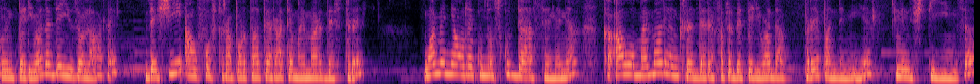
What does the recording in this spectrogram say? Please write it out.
în perioada de izolare, Deși au fost raportate rate mai mari de stres, oamenii au recunoscut de asemenea că au o mai mare încredere față de perioada pre-pandemie în știință,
